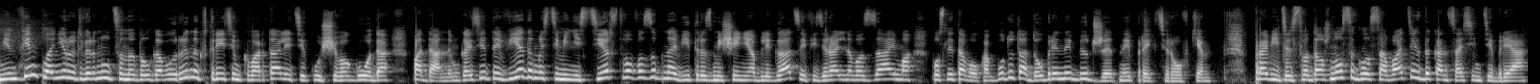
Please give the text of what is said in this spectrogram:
Минфин планирует вернуться на долговой рынок в третьем квартале текущего года. По данным газеты «Ведомости», Министерство возобновит размещение облигаций федерального займа после того, как будут одобрены бюджетные проектировки. Правительство должно согласовать их до конца сентября.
